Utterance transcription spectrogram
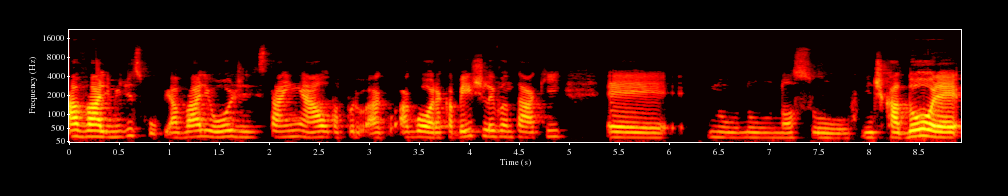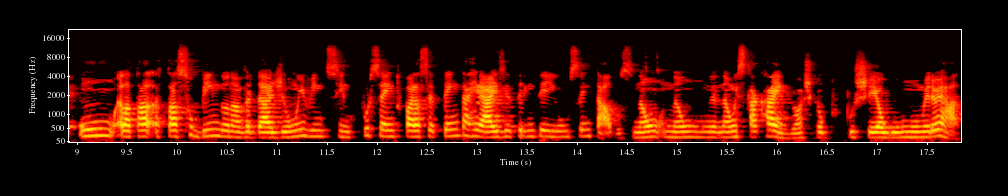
A Vale, me desculpe, a Vale hoje está em alta por, agora. Acabei de levantar aqui é, no, no, nosso indicador, é um, ela está tá subindo, na verdade, 1,25% para R$ 70,31. Não, não, não está caindo. Eu acho que eu puxei algum número errado.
